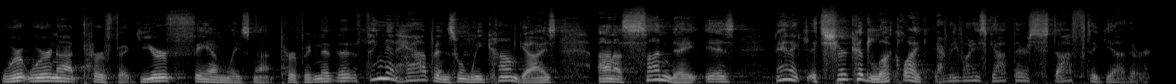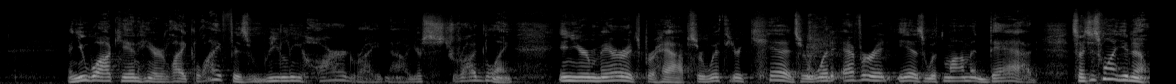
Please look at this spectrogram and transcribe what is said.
We're, we're not perfect. Your family's not perfect. And the, the thing that happens when we come, guys, on a Sunday is, man, it, it sure could look like everybody's got their stuff together. And you walk in here like life is really hard right now. You're struggling in your marriage, perhaps, or with your kids, or whatever it is with mom and dad. So I just want you to know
